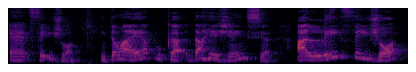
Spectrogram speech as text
é, Feijó. Então, a época da regência, a lei Feijó,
